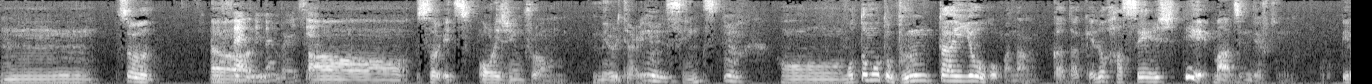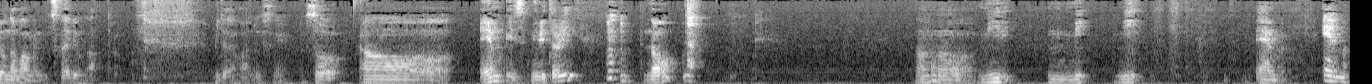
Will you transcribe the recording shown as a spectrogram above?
うーん。そう。 With uh, family members. Yeah. Uh, so it's origin from military うん things? うんもともと軍隊用語がなんかだけど派生して、まあ、全然普通にいろんな場面で使えるようになったみたいな感じですね。So, uh, M is military? No? No. Uh, ミミミ M M.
